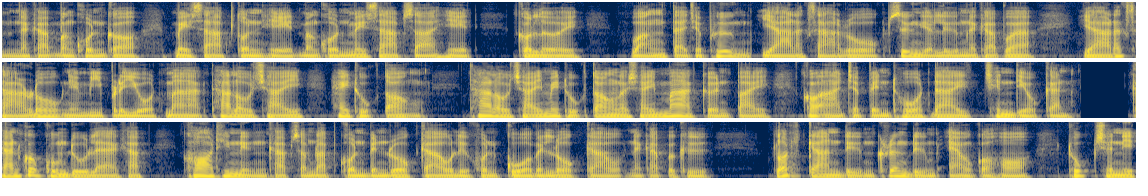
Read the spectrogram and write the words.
ำนะครับ บางคนก็ไม่ทราบต้นเหตุ บางคนไม่ทราบสาเหตุ ก็เลยหวังแต่จะพึ่งยารักษาโรค ซึ่งอย่าลืมนะครับว่า ยารักษาโรคเนี่ยมีประโยชน์มาก ถ้าเราใช้ให้ถูกต้อง ถ้าเราใช้ไม่ถูกต้องแล้วใช้มากเกินไป ก็อาจจะเป็นโทษได้เช่นเดียวกัน การควบคุมดูแลครับ ข้อที่1ครับสำหรับคนเป็นโรคเกาหรือคนกลัวเป็นโรคเกานะครับก็คือ ลดการดื่มเครื่องดื่มแอลกอฮอล์ทุกชนิด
